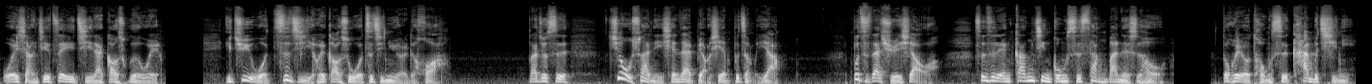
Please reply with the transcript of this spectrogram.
我也想借这一集来告诉各位一句我自己也会告诉我自己女儿的话，那就是。就算你现在表现不怎么样，不止在学校哦，甚至连刚进公司上班的时候，都会有同事看不起你，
